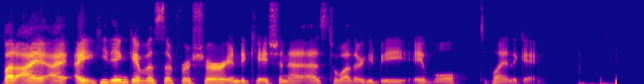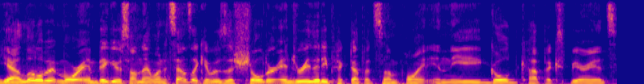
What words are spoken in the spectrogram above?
but I, I, I, he didn't give us a for sure indication as to whether he'd be able to play in the game. Yeah, a little bit more ambiguous on that one. It sounds like it was a shoulder injury that he picked up at some point in the Gold Cup experience,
